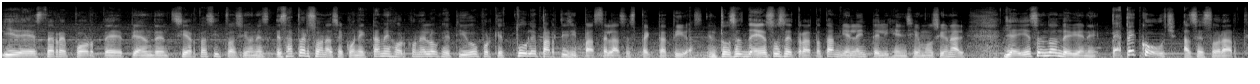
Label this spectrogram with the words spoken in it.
y de este reporte dependen ciertas situaciones, esa persona se conecta mejor con el objetivo porque tú le participaste las expectativas. Entonces de eso se trata también la inteligencia emocional. Y ahí es en donde viene Pepe Coach asesorarte.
